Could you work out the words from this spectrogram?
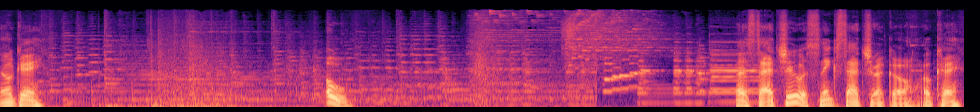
Okay. Oh. That a statue? A snake statue echo. Okay.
